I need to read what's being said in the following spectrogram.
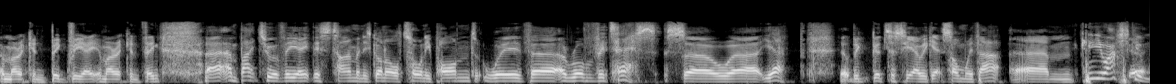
American big V8 American thing, uh, and back to a V8 this time, and he's gone all Tony Pond with uh, a Rover Vitesse. So uh, yeah, it'll be good to see how he gets on with that. Um, Can you ask him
